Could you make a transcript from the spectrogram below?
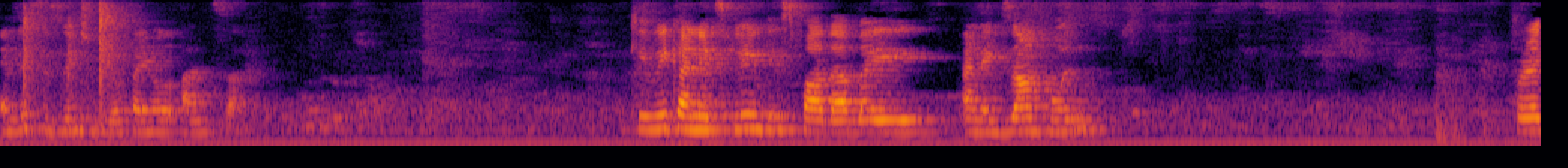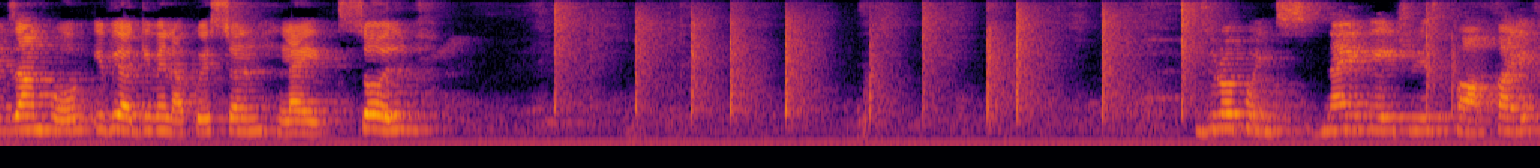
And this is going to be your final answer. Okay, we can explain this further by an example. For example, if you are given a question like solve Zero point nine eight raised to the power five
